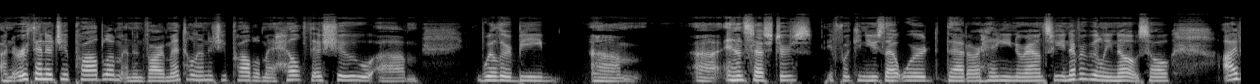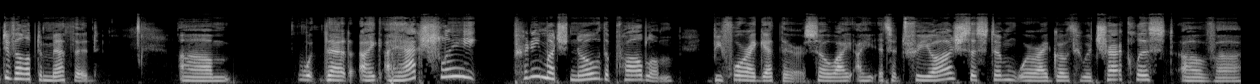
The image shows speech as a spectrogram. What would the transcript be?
an earth energy problem, an environmental energy problem, a health issue? Um, will there be um, uh, ancestors, if we can use that word, that are hanging around? So you never really know. So I've developed a method um, that I, I actually pretty much know the problem before I get there. So I, I, it's a triage system where I go through a checklist of uh,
